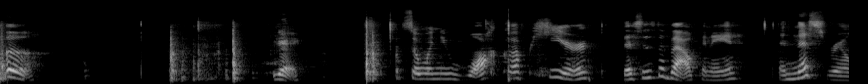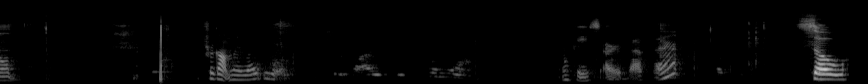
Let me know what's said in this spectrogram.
Ugh. Okay. So when you walk up here, this is the balcony. In this room, I forgot my light. Okay, sorry about that. So,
